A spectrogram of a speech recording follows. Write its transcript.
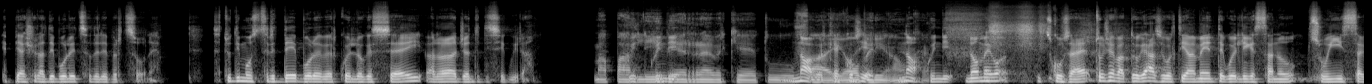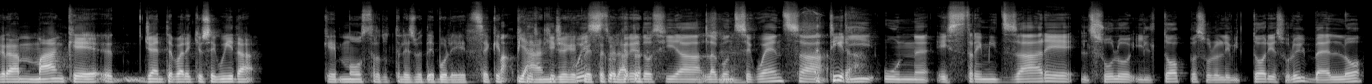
e piace la debolezza delle persone. Se tu ti mostri debole per quello che sei, allora la gente ti seguirà. Ma parli Quindi- per, perché tu No, fai perché è così. operi? Ah, No, ok. quindi me- Scusa, eh, tu ci hai fatto caso ultimamente quelli che stanno su Instagram, ma anche eh, gente parecchio seguita che mostra tutte le sue debolezze, che Ma piange, che questo questo credo sia la Sì. conseguenza Eh, di un estremizzare solo il top, solo le vittorie, solo il bello,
